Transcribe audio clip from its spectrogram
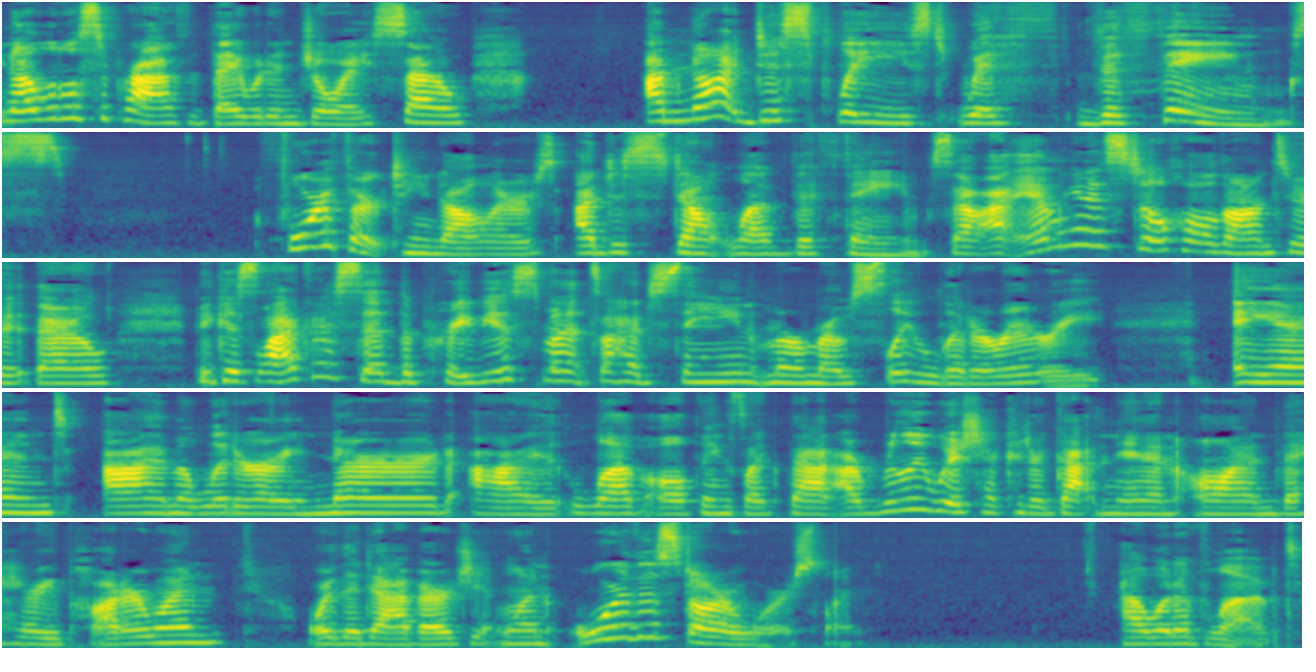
you know, a little surprise that they would enjoy. So I'm not displeased with the things for $13. I just don't love the theme. So I am going to still hold on to it though, because like I said, the previous months I had seen were mostly literary and I'm a literary nerd. I love all things like that. I really wish I could have gotten in on the Harry Potter one or the Divergent one or the Star Wars one. I would have loved.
